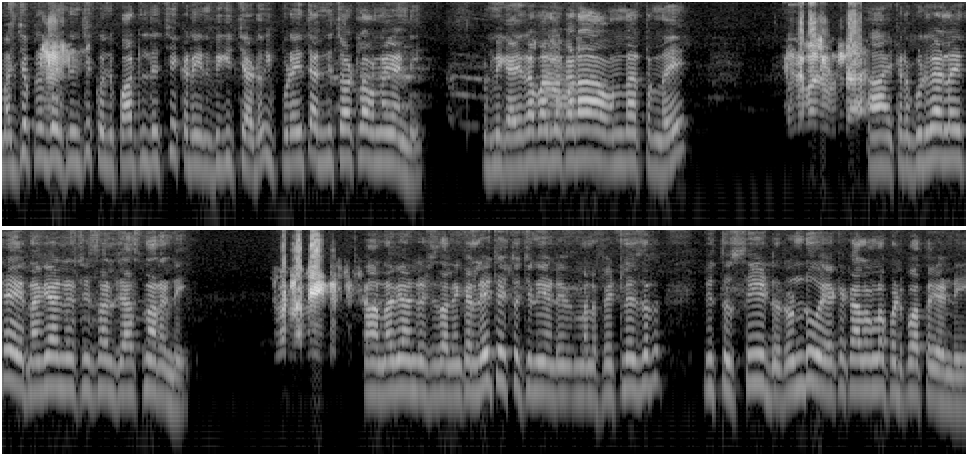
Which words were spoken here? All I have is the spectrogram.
మధ్యప్రదేశ్ నుంచి కొన్ని పాటలు తెచ్చి ఇక్కడ ఈయన బిగించాడు. ఇప్పుడైతే అన్ని చోట్ల ఉన్నాయండి. ఇప్పుడు మీకు హైదరాబాద్లో కూడా ఉన్నట్టుంది. హైదరాబాద్లో ఉందా? ఆ, ఇక్కడ గుడివాడలో అయితే నవ్య ఇండస్ట్రీస్ వాళ్ళు చేస్తున్నారండి. నవ్య ఇండస్ట్రీస్ వాళ్ళు. ఇంకా లేటెస్ట్ వచ్చినాయండి మన ఫెర్టిలైజర్ విత్ సీడ్ రెండు ఏకకాలంలో పడిపోతాయండి.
